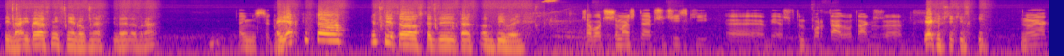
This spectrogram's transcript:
Chwila i teraz nic nie rób na chwilę, dobra? Daj mi A sygnał. jak ty to, jak ty to wtedy tak odbiłeś? Trzeba było trzymać te przyciski, e, wiesz, w tym portalu, tak, że... Jakie przyciski? No jak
